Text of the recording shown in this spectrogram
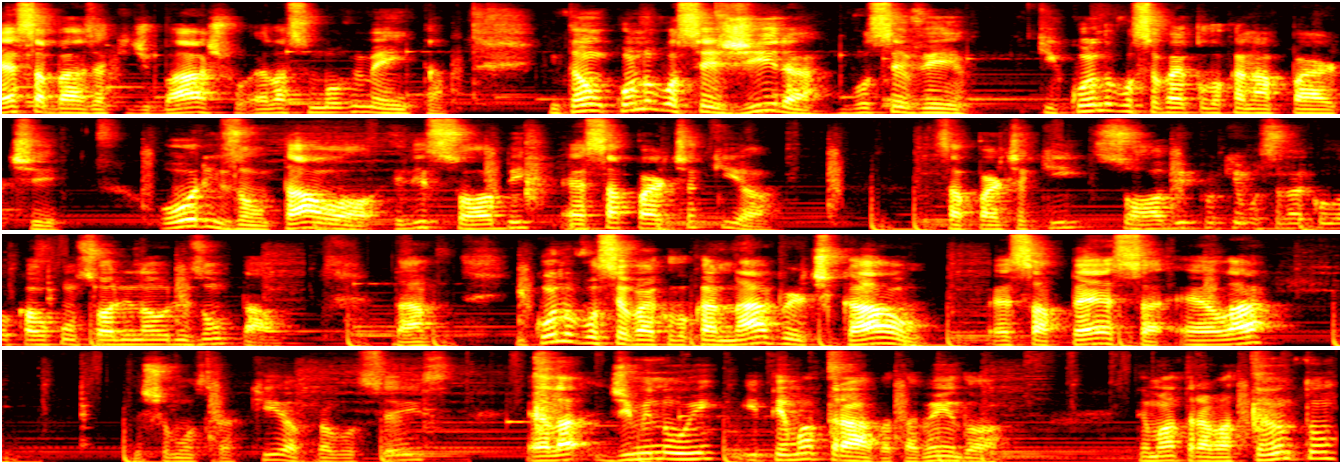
essa base aqui de baixo, ela se movimenta. Então, quando você gira, você vê que quando você vai colocar na parte horizontal, ó, ele sobe essa parte aqui, ó. Essa parte aqui sobe porque você vai colocar o console na horizontal, tá? E quando você vai colocar na vertical, essa peça, ela... Deixa eu mostrar aqui, ó, para vocês. Ela diminui e tem uma trava, tá vendo, ó? Tem uma trava tanto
